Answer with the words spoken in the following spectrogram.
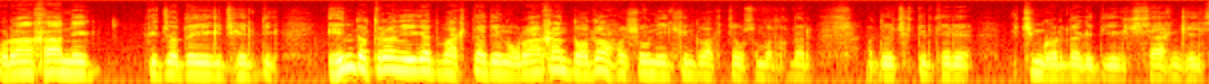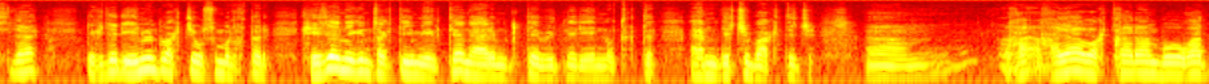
ураанхаа нэг гэж одоо ийгэж хэлдэг. Энэ дотроо нэгээд багтаад энэ ураанхаан долоон хошууны илхэнд багч усан болохоор одоо өчигдөр тэр ичин горлоо гэдгийг сайхан хэлснэ. Тэгэхээр энэнд багч усан болохоор хэзээ нэгэн цагт ийм эвтэй найрамдалтай бид нэр энэ нутагт амьдарч багтаж хаяа багтахаараа буугаад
